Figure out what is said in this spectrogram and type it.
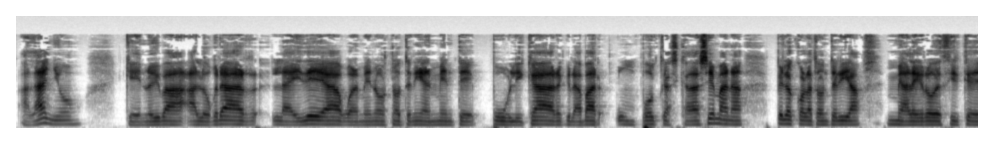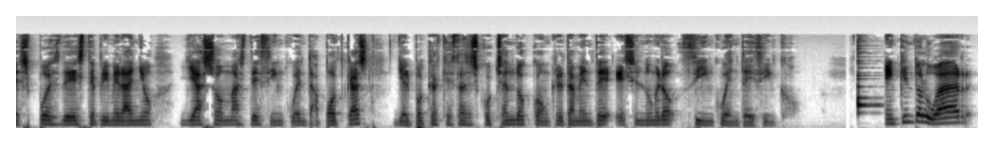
al año, que no iba a lograr la idea, o al menos no tenía en mente publicar, grabar un podcast cada semana, pero con la tontería me alegro decir que después de este primer año ya son más de 50 podcasts y el podcast que estás escuchando concretamente es el número 55. En quinto lugar,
